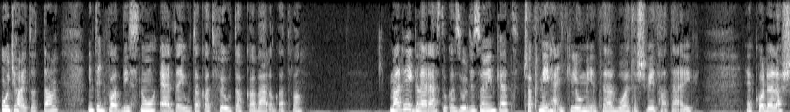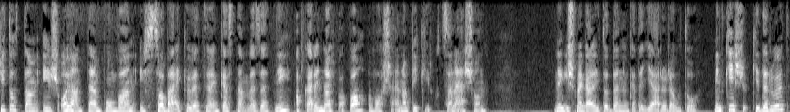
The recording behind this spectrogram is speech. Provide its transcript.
Úgy hajtottam, mint egy vaddisznó, erdei utakat főutakkal válogatva. Már rég leráztuk az üldözőinket, csak néhány kilométer volt a svéd határig. Ekkor lelassítottam, és olyan tempóban és szabálykövetően kezdtem vezetni, akár egy nagypapa a vasárnapi kiruccanáson. Mégis megállított bennünket egy járőrautó. Mint később kiderült,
